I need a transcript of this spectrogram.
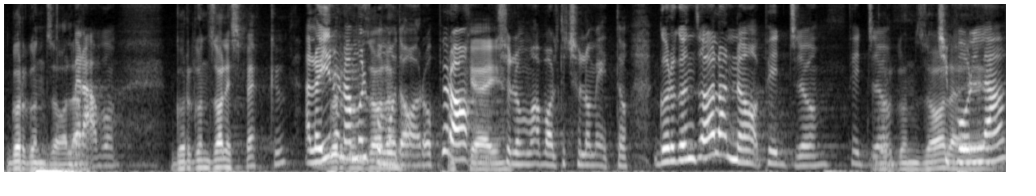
gorgonzola. Bravo. Gorgonzola e speck? Allora, io non amo il Gorgonzola? pomodoro, però Ok. ce lo- a volte ce lo metto. Gorgonzola no, peggio. Peggio. Gorgonzola Cipolla.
